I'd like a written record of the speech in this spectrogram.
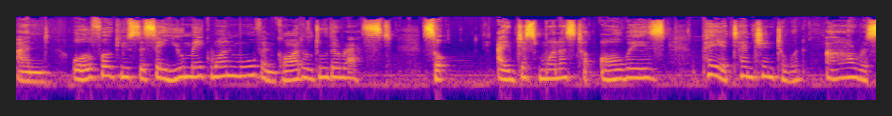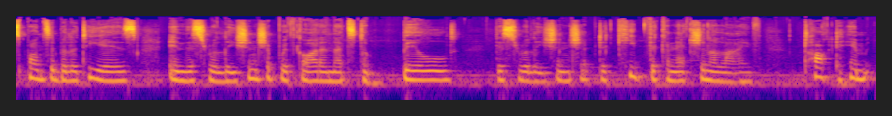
And old folk used to say, You make one move and God will do the rest. So I just want us to always pay attention to what our responsibility is in this relationship with God, and that's to build this relationship, to keep the connection alive. Talk to Him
